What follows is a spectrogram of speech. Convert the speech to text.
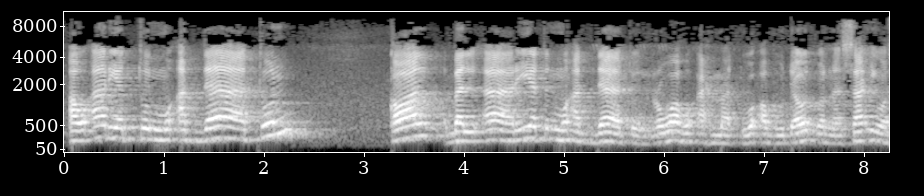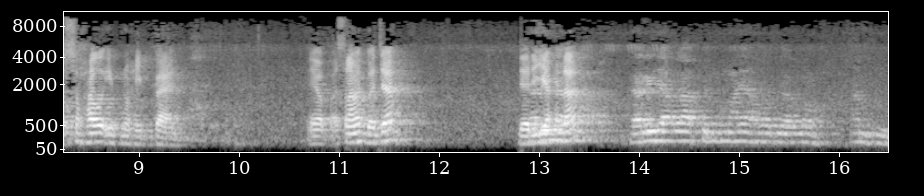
au ariyatun muaddatun? Qal bal ariyatun muaddatun. Rawahu Ahmad wa Abu Daud wa Nasa'i wa Sahal Ibnu Hibban. Ya Pak Selamat baca. Dari Ya'la dari Ya'la bin Umayyah radhiyallahu anhu.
